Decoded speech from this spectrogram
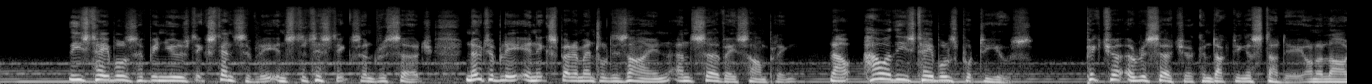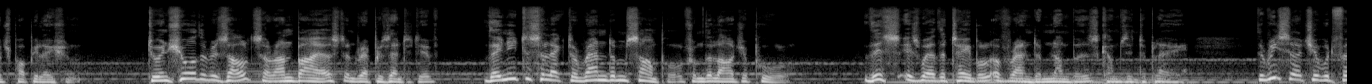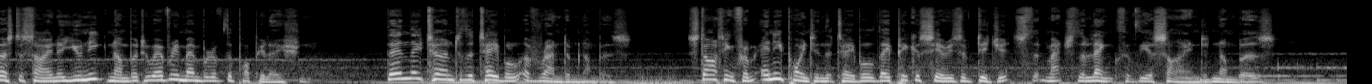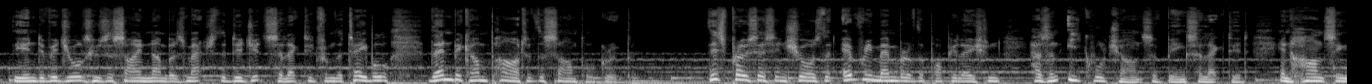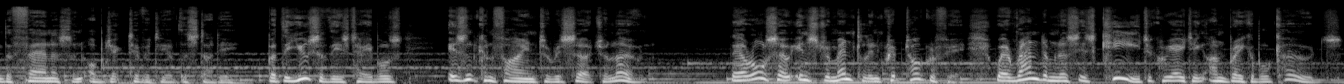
These tables have been used extensively in statistics and research, notably in experimental design and survey sampling. Now, how are these tables put to use? Picture a researcher conducting a study on a large population. To ensure the results are unbiased and representative, they need to select a random sample from the larger pool. This is where the table of random numbers comes into play. The researcher would first assign a unique number to every member of the population. Then they turn to the table of random numbers. Starting from any point in the table, they pick a series of digits that match the length of the assigned numbers. The individuals whose assigned numbers match the digits selected from the table then become part of the sample group. This process ensures that every member of the population has an equal chance of being selected, enhancing the fairness and objectivity of the study. But the use of these tables isn't confined to research alone. They are also instrumental in cryptography, where randomness is key to creating unbreakable codes.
